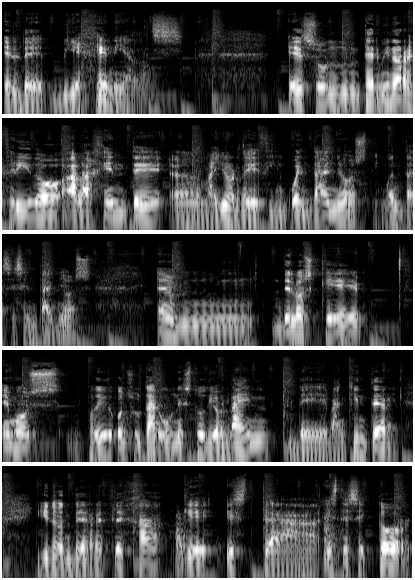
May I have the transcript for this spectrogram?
el de Viegenials. Es un término referido a la gente eh, mayor de 50 años, 50, 60 años, em, de los que hemos podido consultar un estudio online de Bankinter y donde refleja que este sector,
